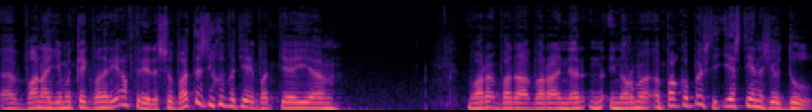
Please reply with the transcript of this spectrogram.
uh, waarna jy moet kyk wanneer jy aftrede. So wat is die goed wat jy wat jy um, waar wat daar waar 'n enorme impak op is? Die eerste een is jou doel.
